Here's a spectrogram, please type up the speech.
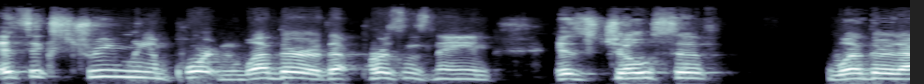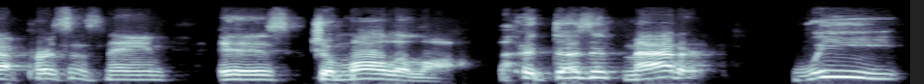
It's extremely important whether that person's name is Joseph, whether that person's name is Jamalallah. It doesn't matter. We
